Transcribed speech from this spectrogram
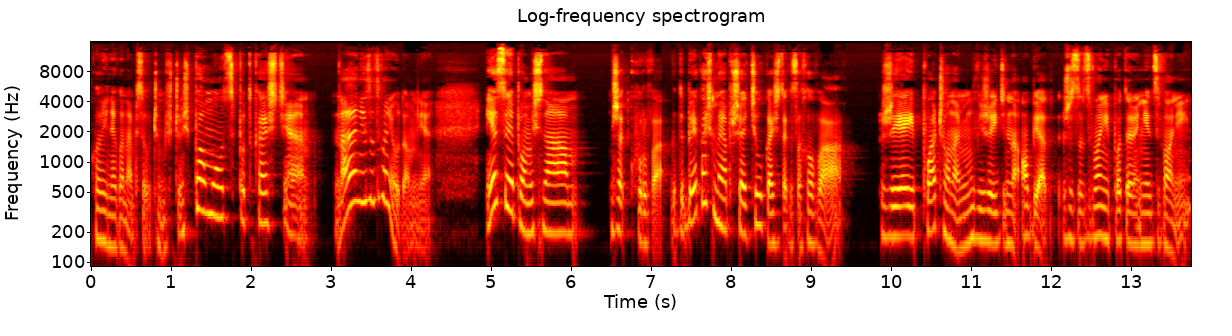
Kolejnego napisał, czy mi w czymś pomóc w podcaście. No ale nie zadzwonił do mnie. I ja sobie pomyślałam, że kurwa, gdyby jakaś moja przyjaciółka się tak zachowała, że jej płacze, ona mi mówi, że idzie na obiad, że zadzwoni potem i nie dzwoni,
